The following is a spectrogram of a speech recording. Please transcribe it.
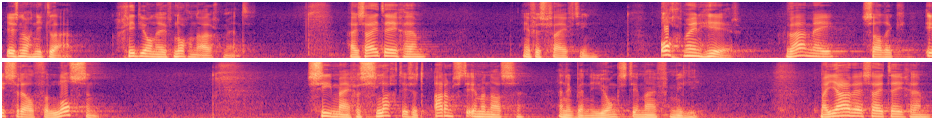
is nog niet klaar. Gideon heeft nog een argument. Hij zei tegen hem in vers 15. Och mijn Heer, Waarmee zal ik Israël verlossen? Zie, mijn geslacht is het armste in Manasse en ik ben de jongste in mijn familie. Maar Yahweh zei tegen hem,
